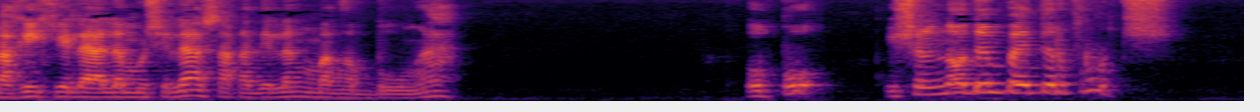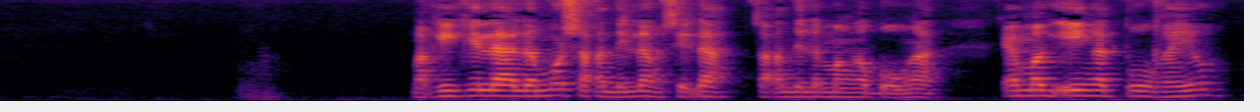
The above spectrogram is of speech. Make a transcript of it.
Makikilala mo sila sa kanilang mga bunga. Opo, you shall know them by their fruits. Makikilala mo sa kanilang sila, sa kanilang mga bunga. Kaya mag-ingat po kayo.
